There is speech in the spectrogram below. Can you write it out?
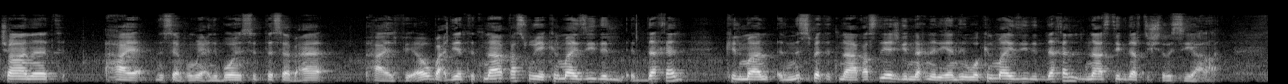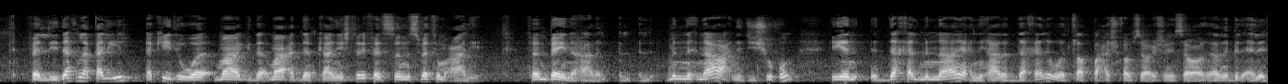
كانت هاي نسبهم يعني بوين ستة سبعة هاي الفئة وبعدين تتناقص ويا كل ما يزيد الدخل كل ما النسبة تتناقص. ليش قلنا إحنا لأن هو كل ما يزيد الدخل الناس تقدر تشتري سيارات فاللي دخله قليل أكيد هو ما ما عنده إمكان يشتري فتصير نسبتهم عالية. فمبين هذا من هنا راح نجي نشوفهم. هي الدخل منا يعني هذا الدخل هو 13 25 27 بالألف.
